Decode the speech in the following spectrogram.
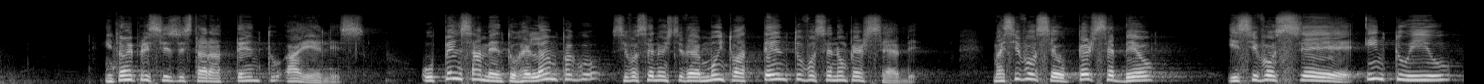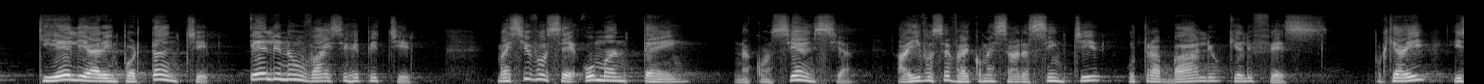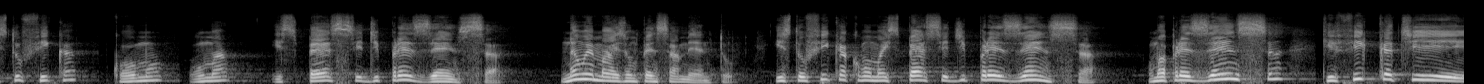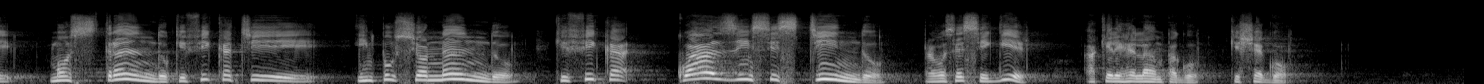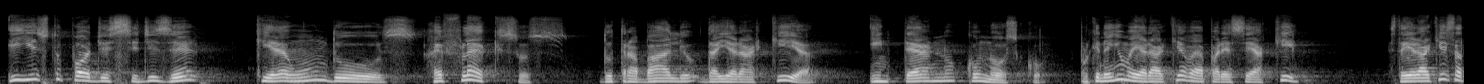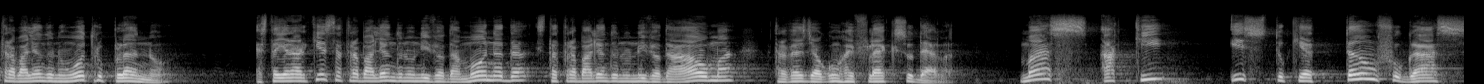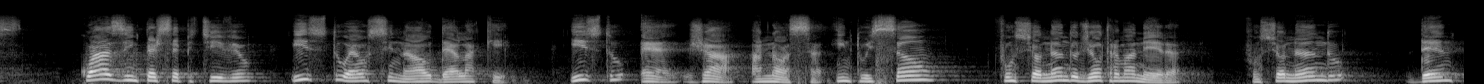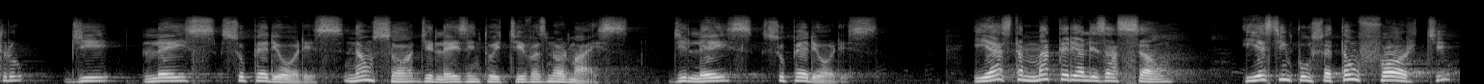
Então é preciso estar atento a eles. O pensamento relâmpago, se você não estiver muito atento, você não percebe. Mas se você o percebeu e se você intuiu que ele era importante, ele não vai se repetir. Mas se você o mantém na consciência, aí você vai começar a sentir o trabalho que ele fez. Porque aí isto fica como uma espécie de presença. Não é mais um pensamento. Isto fica como uma espécie de presença. Uma presença que fica te mostrando, que fica te impulsionando, que fica quase insistindo para você seguir aquele relâmpago que chegou. E isto pode-se dizer que é um dos reflexos do trabalho da hierarquia interno conosco. Porque nenhuma hierarquia vai aparecer aqui. Esta hierarquia está trabalhando num outro plano. Esta hierarquia está trabalhando no nível da mônada, está trabalhando no nível da alma, através de algum reflexo dela. Mas aqui, isto que é tão fugaz, quase imperceptível, isto é o sinal dela aqui. Isto é já a nossa intuição funcionando de outra maneira, funcionando dentro de leis superiores, não só de leis intuitivas normais, de leis superiores. E esta materialização e este impulso é tão forte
